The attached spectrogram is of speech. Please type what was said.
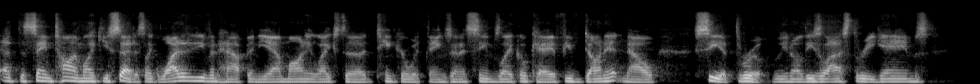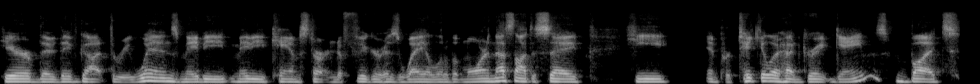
at the same time, like you said, it's like why did it even happen? Yeah, Monty likes to tinker with things, and it seems like okay, if you've done it now, see it through. You know, these last three games here they've got three wins. Maybe maybe cam's starting to figure his way a little bit more. And that's not to say he in particular had great games but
